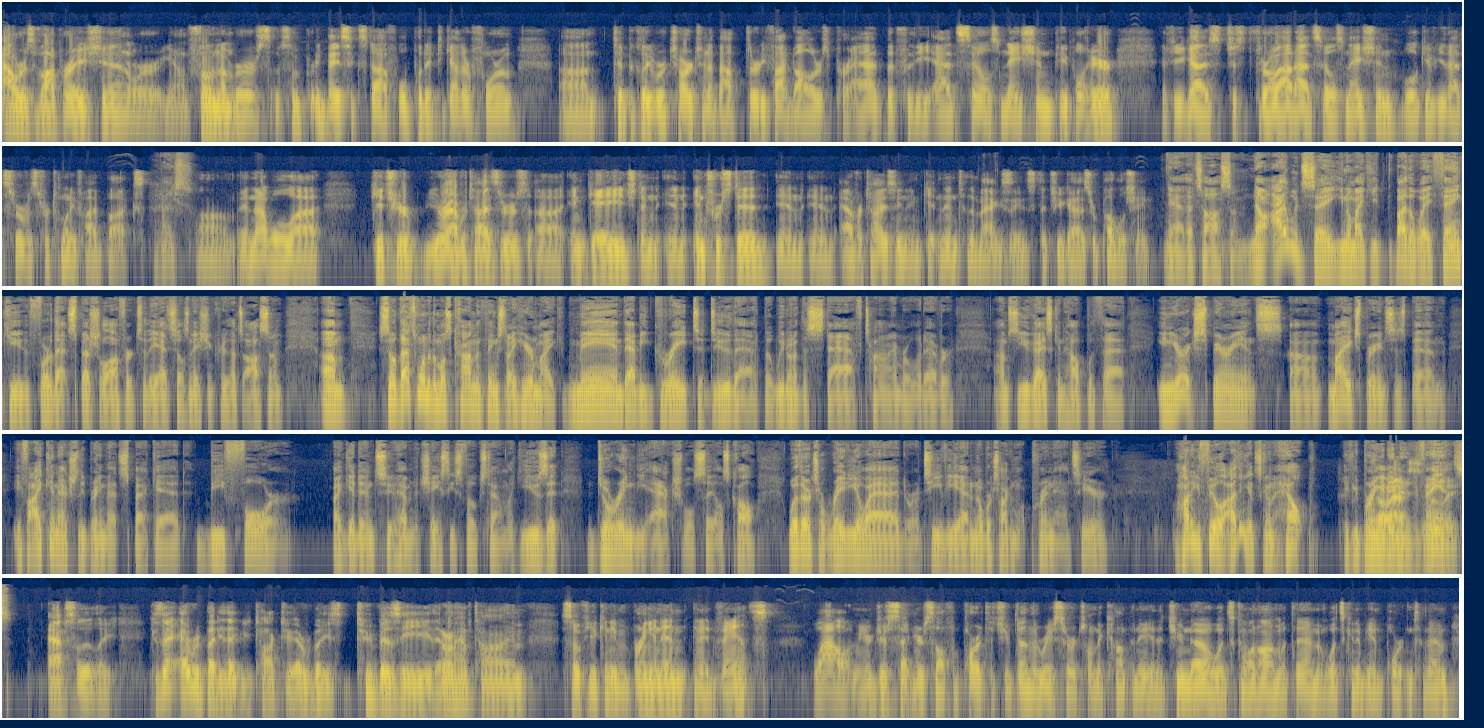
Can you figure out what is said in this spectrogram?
hours of operation or you know phone numbers, some pretty basic stuff. We'll put it together for them. Um, typically, we're charging about $35 per ad, but for the Ad Sales Nation people here, if you guys just throw out Ad Sales Nation, we'll give you that service for 25 bucks. Nice. Um, and that will uh, get your your advertisers uh, engaged and, and interested in in advertising and getting into the magazines that you guys are publishing. Yeah, that's awesome. Now, I would say, you know, Mikey. By the way, thank you for that special offer to the Ad Sales Nation crew. That's awesome. Um, so that's one of the most common things that I hear, Mike. Man, that'd be great to do that, but we don't have the staff time or whatever. Um, so you guys can help with that. In your experience, uh, my experience has been if I can actually bring that spec ad before I get into having to chase these folks down, like use it during the actual sales call, whether it's a radio ad or a TV ad. I know we're talking about print ads here. How do you feel? I think it's going to help if you bring Oh, it in absolutely. advance. Absolutely. Because everybody that you talk to, everybody's too busy. They don't have time. So if you can even bring it in in advance, wow. I mean, you're just setting yourself apart that you've done the research on the company, that you know what's going on with them and what's going to be important to them.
